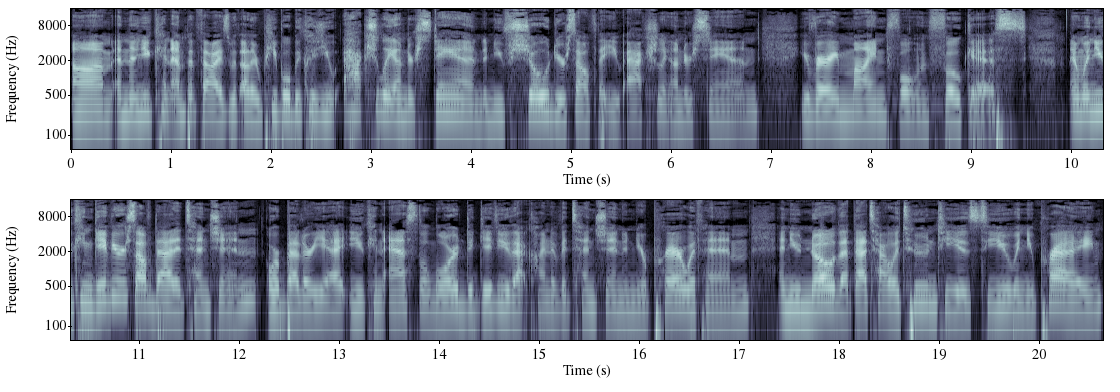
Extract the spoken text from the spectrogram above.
Um, and then you can empathize with other people because you actually understand and you've showed yourself that you actually understand. You're very mindful and focused. And when you can give yourself that attention, or better yet, you can ask the Lord to give you that kind of attention in your prayer with Him, and you know that that's how attuned He is to you when you pray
